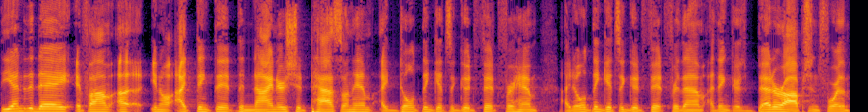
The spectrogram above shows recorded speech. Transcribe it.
the end of the day, if I'm, uh, you know, I think that the Niners should pass on him. I don't think it's a good fit for him. I don't think it's a good fit for them. I think there's better options for them.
